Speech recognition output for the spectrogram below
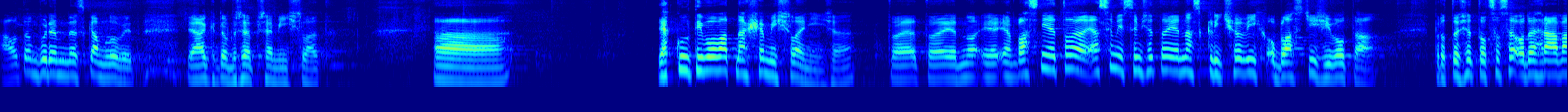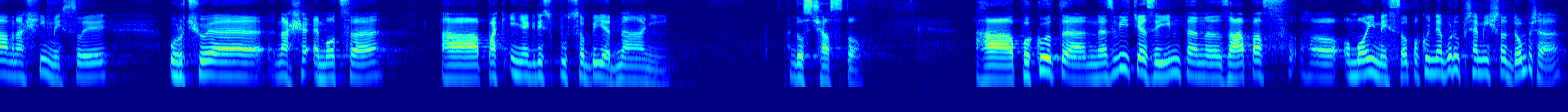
A o tom budeme dneska mluvit, jak dobře přemýšlet. Jak kultivovat naše myšlení, že? To je, to je jedno, je, vlastně je to, já si myslím, že to je jedna z klíčových oblastí života, protože to, co se odehrává v naší mysli, určuje naše emoce a pak i někdy způsobí jednání. Dost často. A pokud nezvítězím ten zápas eh, o moji mysl, pokud nebudu přemýšlet dobře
